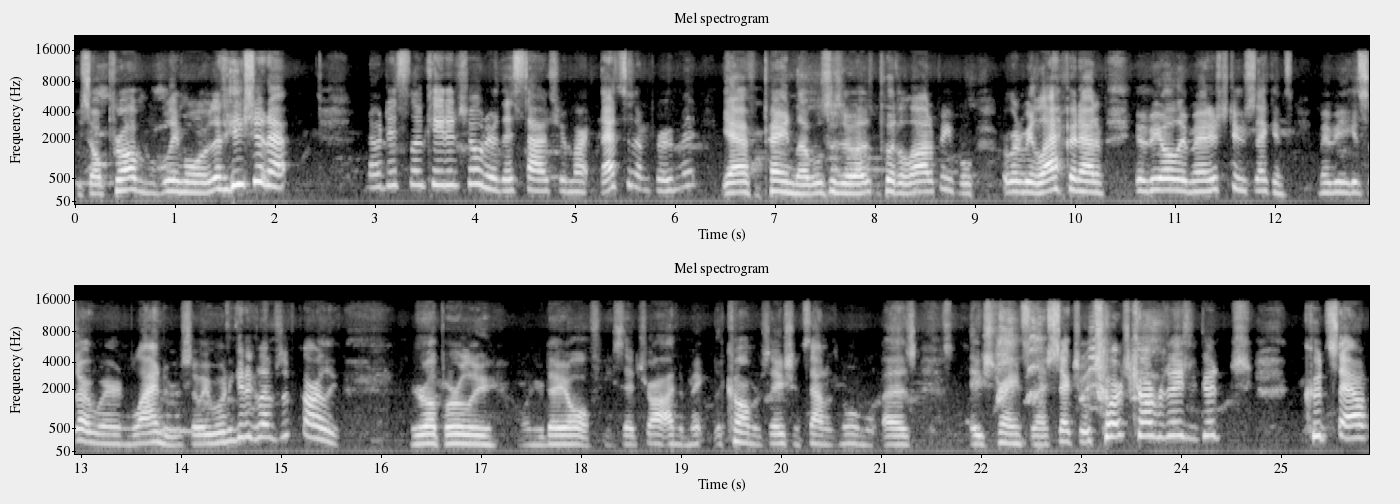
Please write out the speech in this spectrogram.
he saw probably more than he should have. No dislocated shoulder this time, she remarked. That's an improvement. Yeah, for pain levels, so put a lot of people are going to be laughing at him if he only managed two seconds. Maybe he could start wearing blinders so he wouldn't get a glimpse of Carly. You're up early on your day off, he said, trying to make the conversation sound as normal as a strange slash sexual charged conversation could could sound.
